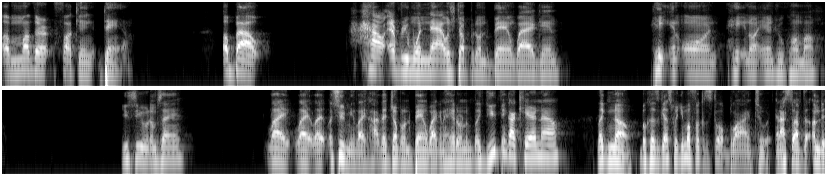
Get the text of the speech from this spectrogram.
a motherfucking damn about how everyone now is jumping on the bandwagon, hating on hating on Andrew Cuomo? You see what I'm saying? Like, like, like, excuse me, like how they jump on the bandwagon and hate on him. Like, do you think I care now? Like, no, because guess what? You motherfuckers still blind to it. And I still have to under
